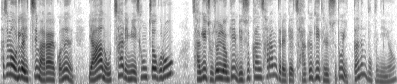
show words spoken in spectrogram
하지만 우리가 잊지 말아야 할 거는 야한 옷차림이 성적으로 자기 조절력이 미숙한 사람들에게 자극이 될 수도 있다는 부분이에요.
